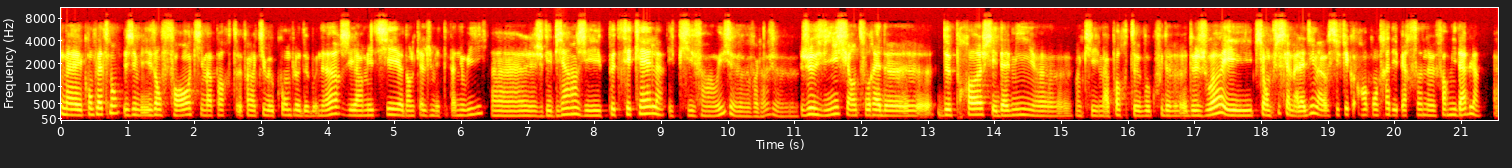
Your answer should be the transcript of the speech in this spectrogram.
Mais complètement. J'ai mes enfants qui m'apportent, enfin qui me comblent de bonheur. J'ai un métier dans lequel je m'épanouis. Euh, je vais bien. J'ai peu de séquelles. Et puis, enfin oui, je voilà, je, je vis. Je suis entourée de de proches et d'amis euh, qui m'apportent beaucoup de, de joie. Et puis en plus, la maladie m'a aussi fait rencontrer des personnes formidables. Euh,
